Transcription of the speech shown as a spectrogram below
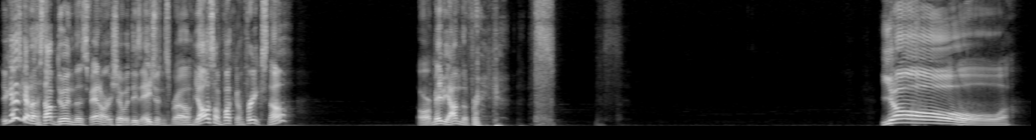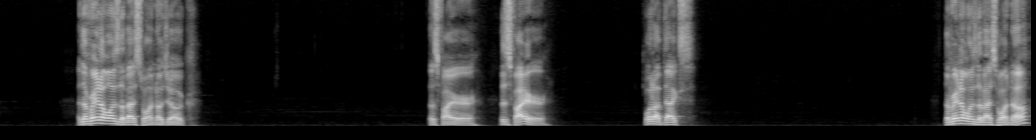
You guys gotta stop doing this fan art shit with these agents, bro. Y'all some fucking freaks, no? Or maybe I'm the freak. Yo! The Reyna one's the best one, no joke. This fire. This is fire. What up, Dex? The Reyna one's the best one, no?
